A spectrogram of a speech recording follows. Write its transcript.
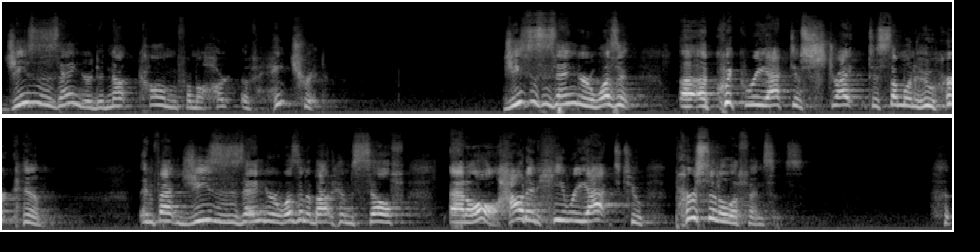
Jesus' anger did not come from a heart of hatred. Jesus' anger wasn't a, a quick reactive strike to someone who hurt him. In fact, Jesus' anger wasn't about himself at all. How did he react to personal offenses?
